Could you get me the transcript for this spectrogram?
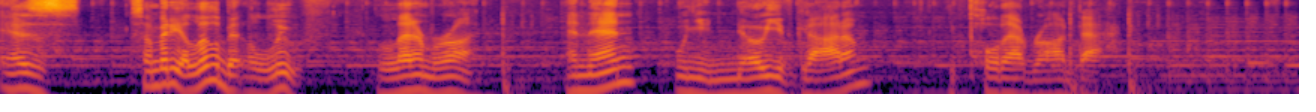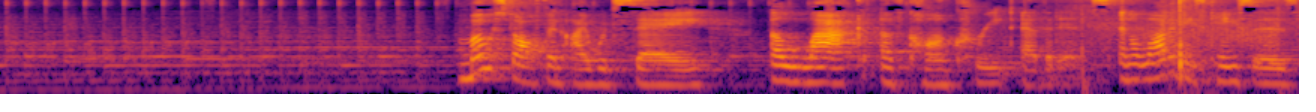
as somebody a little bit aloof, let them run. And then when you know you've got them, you pull that rod back. Most often I would say a lack of concrete evidence. In a lot of these cases,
